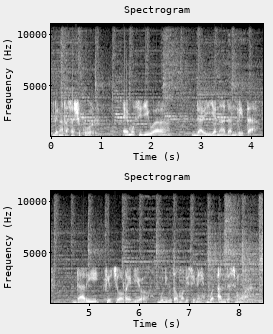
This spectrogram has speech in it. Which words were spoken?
dengan rasa syukur. Emosi jiwa dari Yana dan Rita. Dari Virtual Radio, Budi Utomo di sini buat Anda semua.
